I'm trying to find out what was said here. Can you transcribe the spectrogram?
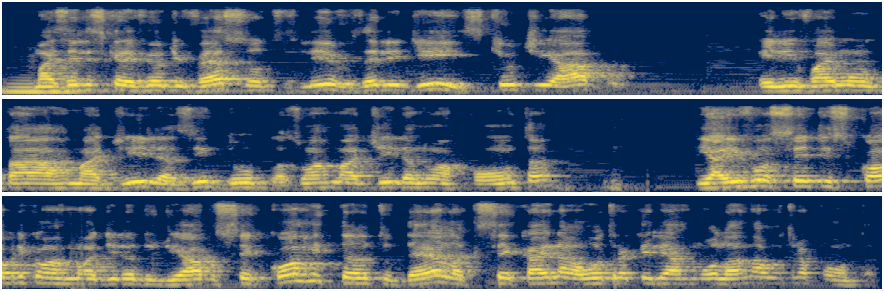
mas ele escreveu diversos outros livros. Ele diz que o diabo ele vai montar armadilhas em duplas, uma armadilha numa ponta, e aí você descobre que é uma armadilha do diabo, você corre tanto dela que você cai na outra que ele armou lá na outra ponta.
